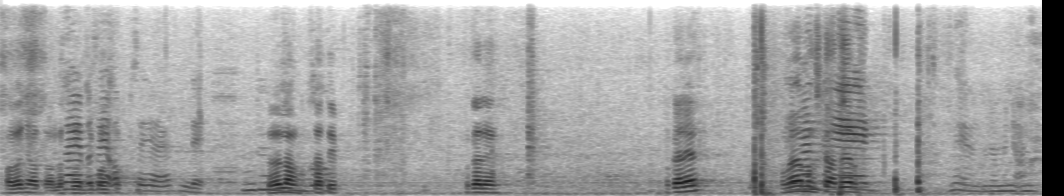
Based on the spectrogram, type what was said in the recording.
Wala niya ata. Alas Sa'yo ba 12 sa'yo? pasok. Sa'yo? Hindi. Hindi. Wala lang, sa tip. Magkano yan? Magkano yan? Mamaya mag-scatter. Ayan, naman yung ano.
